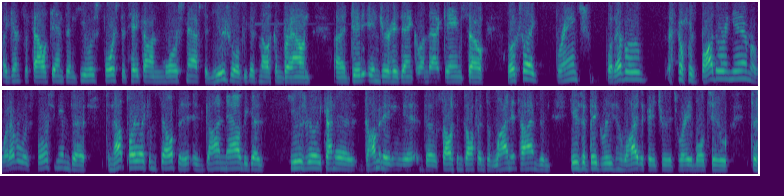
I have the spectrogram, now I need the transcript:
against the Falcons, and he was forced to take on more snaps than usual because Malcolm Brown uh, did injure his ankle in that game. So looks like Branch, whatever was bothering him or whatever was forcing him to to not play like himself, is gone now because he was really kind of dominating the the Falcons' offensive line at times, and he was a big reason why the Patriots were able to to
